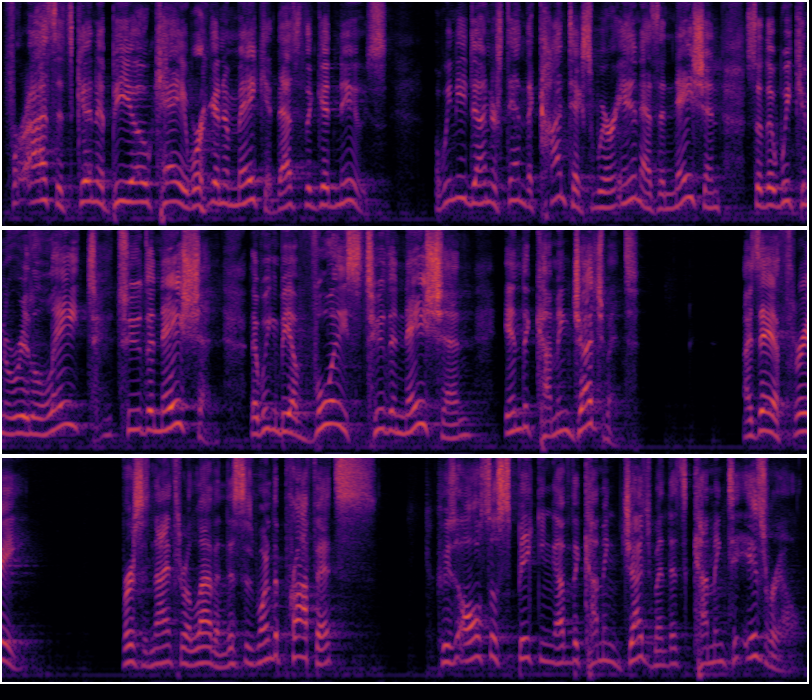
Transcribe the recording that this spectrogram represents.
For us, it's going to be okay. We're going to make it. That's the good news. But we need to understand the context we're in as a nation so that we can relate to the nation, that we can be a voice to the nation in the coming judgment. Isaiah 3, verses 9 through 11. This is one of the prophets who's also speaking of the coming judgment that's coming to Israel.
